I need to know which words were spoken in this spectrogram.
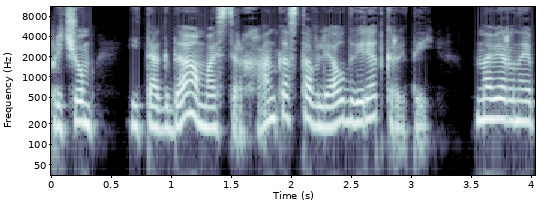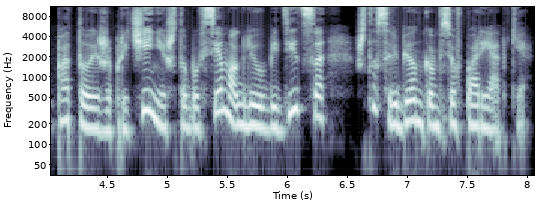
причем и тогда мастер Ханк оставлял дверь открытой. Наверное, по той же причине, чтобы все могли убедиться, что с ребенком все в порядке.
